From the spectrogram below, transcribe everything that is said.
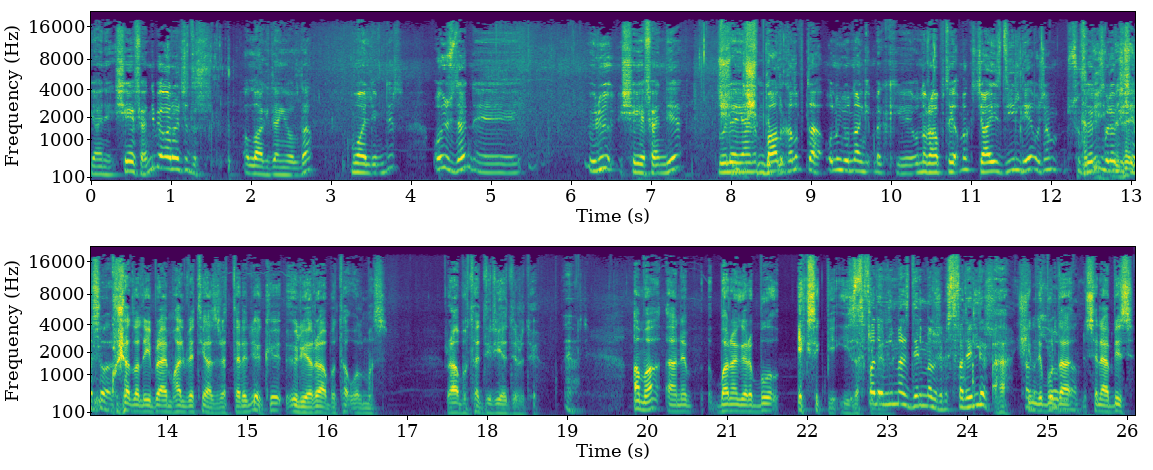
Yani şey efendi bir aracıdır. Allah'a giden yolda. Muallimdir. O yüzden e, ölü şey efendiye böyle şimdi, yani şimdi bağlı bu, kalıp da onun yolundan gitmek, e, ona rabıta yapmak caiz değil diye hocam Sufilerin böyle bir şeysi var. Kuşadalı İbrahim Halveti Hazretleri diyor ki ölüye rabıta olmaz. Rabıta diriyedir diyor. Evet. Ama yani bana göre bu eksik bir izah. İstifade gibi. edilmez denilmez hocam. İstifade edilir. Aha, şimdi burada yolundan. mesela biz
